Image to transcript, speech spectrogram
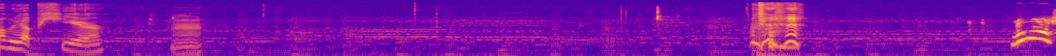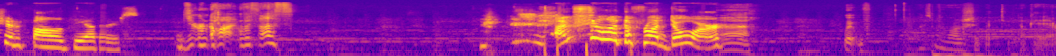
Probably up here. Mm. Maybe I should have followed the others. You're not with us. I'm still at the front door. Uh, wait, where's my water sugar? Okay, there.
